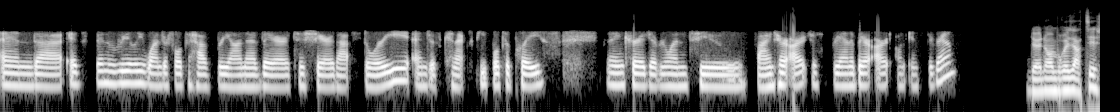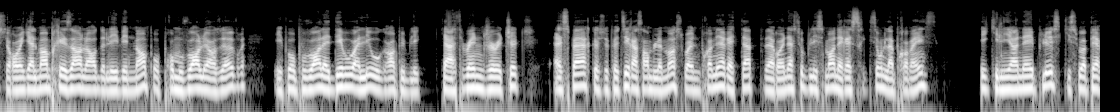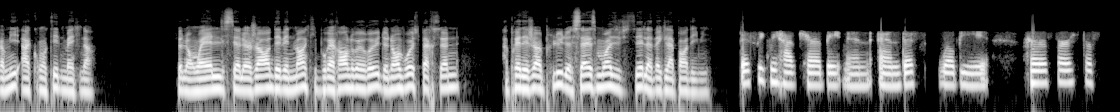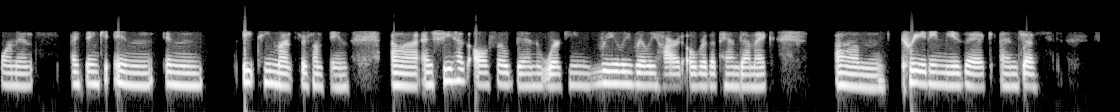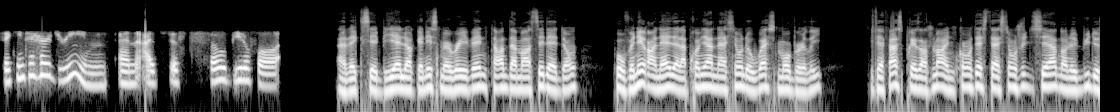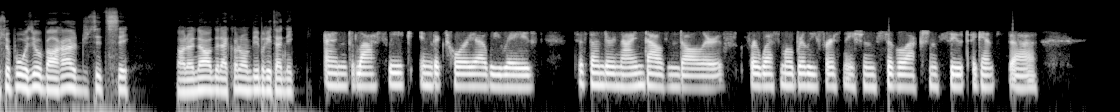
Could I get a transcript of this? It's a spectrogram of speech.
And uh, it's been really wonderful to have Brianna there to share that story and just connect people to place. I encourage everyone to find her art, just Brianna Bear Art on Instagram. De nombreux artistes seront également présents lors de l'événement pour promouvoir leurs œuvres et pour pouvoir les dévoiler au grand public. Catherine Juricic espère que ce petit rassemblement soit une première étape vers un assouplissement des restrictions de la province et qu'il y en ait plus qui soient permis à compter de maintenant. Selon elle, c'est le genre d'événement qui pourrait rendre heureux de nombreuses personnes après déjà plus de 16 mois difficiles avec la pandémie. This week we have Kara Bateman and this will be her first performance I think in in 18 months or something. Uh, and she has also been working really, really hard over the pandemic, um, creating music and just sticking to her dream. And it's just so beautiful. Avec ses billets, l'organisme Raven tente d'amasser des dons pour venir en aide à la Première Nation de West Moberly, qui fait face présentement à une contestation judiciaire dans le but de s'opposer au barrage du CTC, dans le nord de la Colombie-Britannique. And last week in Victoria, we raised just under $9,000 for West Moberly First Nations civil action suit against uh,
